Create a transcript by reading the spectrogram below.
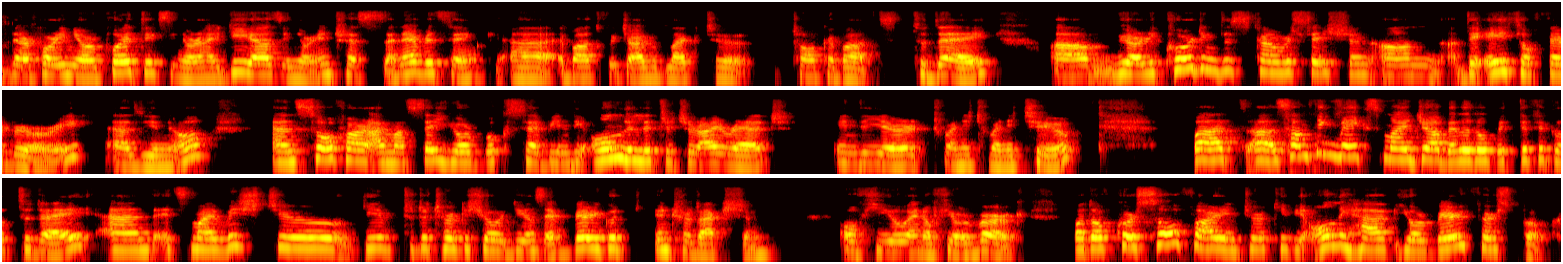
therefore in your poetics, in your ideas, in your interests and everything uh, about which I would like to talk about today. Um, we are recording this conversation on the 8th of February, as you know. And so far, I must say, your books have been the only literature I read in the year 2022. But uh, something makes my job a little bit difficult today, and it's my wish to give to the Turkish audience a very good introduction of you and of your work. But of course, so far in Turkey, we only have your very first book,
